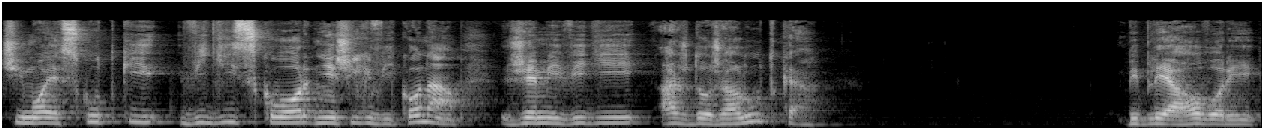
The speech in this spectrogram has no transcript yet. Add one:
či moje skutky vidí skôr, než ich vykonám. Že mi vidí až do žalúdka. Biblia hovorí,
